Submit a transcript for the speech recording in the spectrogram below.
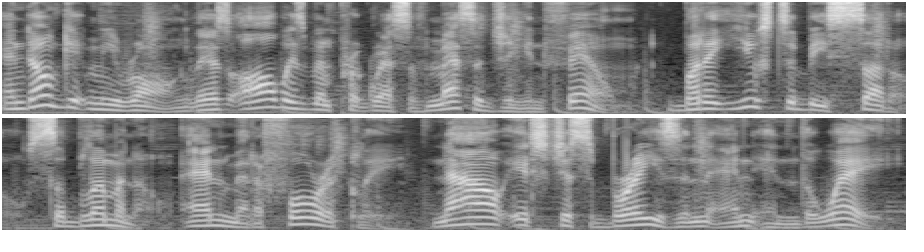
And don't get me wrong, there's always been progressive messaging in film, but it used to be subtle, subliminal, and metaphorically. Now it's just brazen and in the way,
